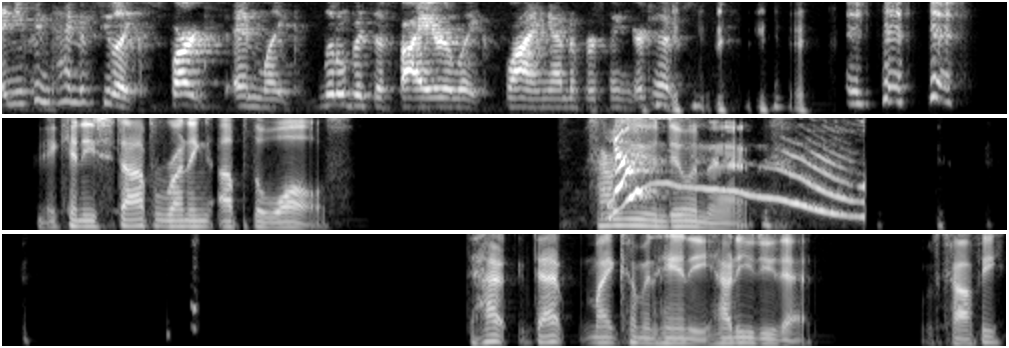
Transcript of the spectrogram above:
and you can kind of see like sparks and like little bits of fire like flying out of her fingertips. Hey, Can you stop running up the walls? How are you even doing that? No! How that might come in handy. How do you do that? With coffee?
